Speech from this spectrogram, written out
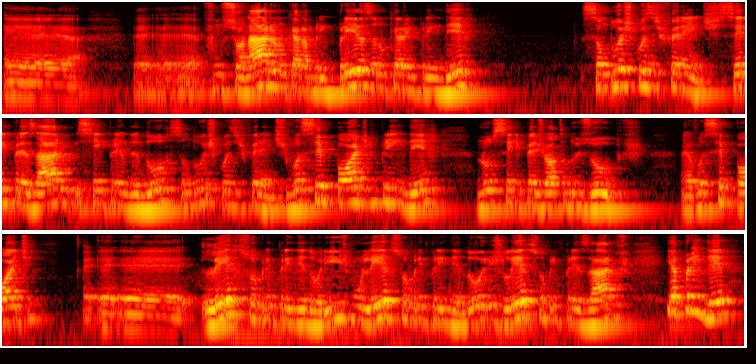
é, é, funcionário, não quero abrir empresa, não quero empreender são duas coisas diferentes. Ser empresário e ser empreendedor são duas coisas diferentes. Você pode empreender no CNPJ dos outros. Né? Você pode é, é, é, ler sobre empreendedorismo, ler sobre empreendedores, ler sobre empresários e aprender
